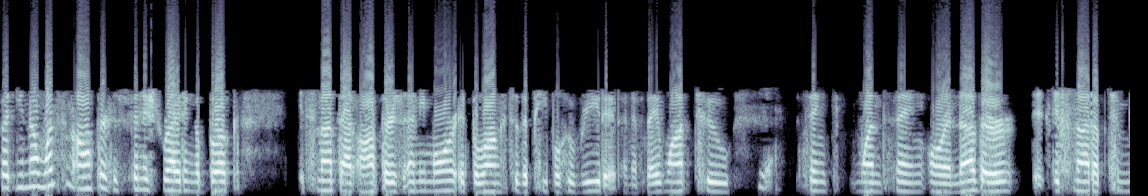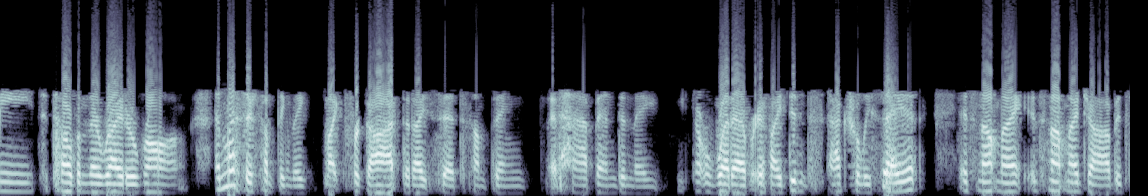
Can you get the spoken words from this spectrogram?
but you know, once an author has finished writing a book, it's not that author's anymore. It belongs to the people who read it. And if they want to Yeah. think one thing or another, it, it's not up to me to tell them they're right or wrong. Unless there's something they like forgot that I said something that happened and they or whatever. If I didn't actually say it, it's not my it's not my job. It's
